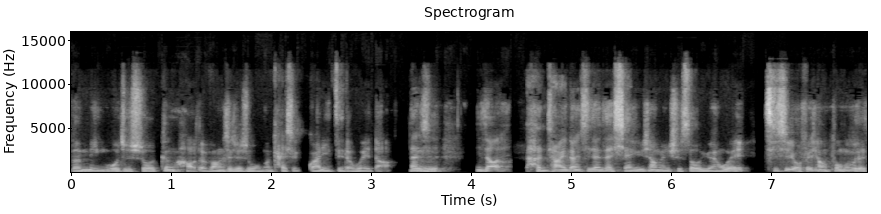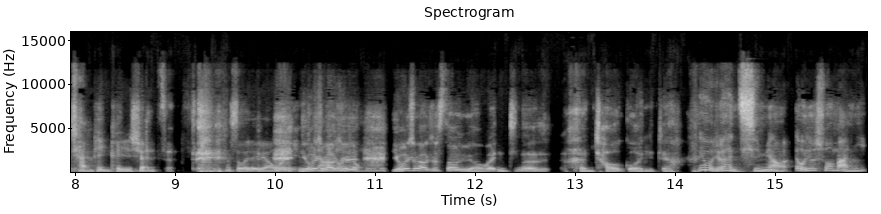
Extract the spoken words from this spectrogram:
文明或者说更好的方式，就是我们开始管理自己的味道。但是嗯你知道，很长一段时间在闲鱼上面去搜原味，其实有非常丰富的产品可以选择。所谓的原味，你为什么要去？你为什么要去搜原味？你真的很超过你这样。因为我觉得很奇妙。哎我就说嘛，你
